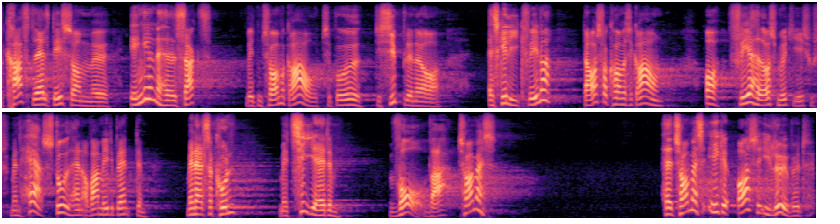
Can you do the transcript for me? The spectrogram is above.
bekræftede alt det, som øh, englene havde sagt ved den tomme grav til både disciplene og adskillige kvinder, der også var kommet til graven, og flere havde også mødt Jesus. Men her stod han og var midt i blandt dem. Men altså kun med ti af dem. Hvor var Thomas? Havde Thomas ikke også i løbet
